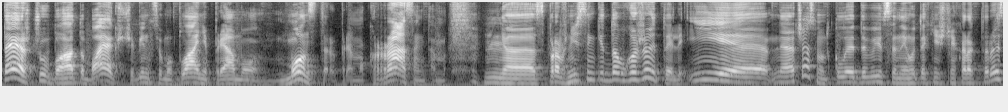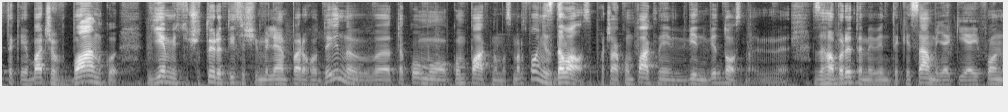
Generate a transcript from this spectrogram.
теж чув багато байок, що він в цьому плані прямо монстр, прямо красень, там е, справжнісінький довгожитель. І е, чесно, коли я дивився на його технічні характеристики, я бачив банку ємністю 4000 мАч в такому компактному смартфоні. Здавалося б, хоча компактний він відносно е, за габаритами він такий самий, як і iPhone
